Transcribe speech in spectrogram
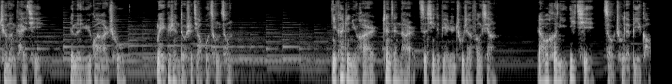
车门开启，人们鱼贯而出。每个人都是脚步匆匆。你看着女孩站在那儿，仔细的辨认出站方向，然后和你一起走出了闭口。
